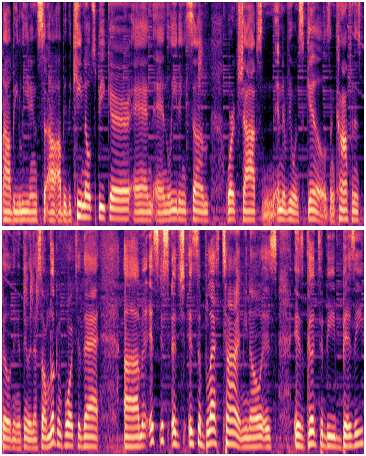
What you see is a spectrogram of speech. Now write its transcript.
I'll be leading. I'll be the keynote speaker and and leading some workshops and interviewing skills and confidence building and things like that. So I'm looking forward to that. Um, it's just it's, it's a blessed time, you know. It's it's good to be busy.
